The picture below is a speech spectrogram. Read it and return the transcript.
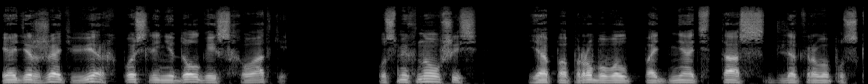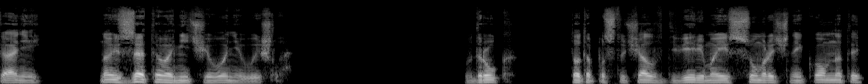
и одержать верх после недолгой схватки. Усмехнувшись, я попробовал поднять таз для кровопусканий, но из этого ничего не вышло. Вдруг кто-то постучал в двери моей сумрачной комнаты,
